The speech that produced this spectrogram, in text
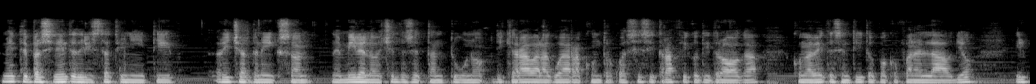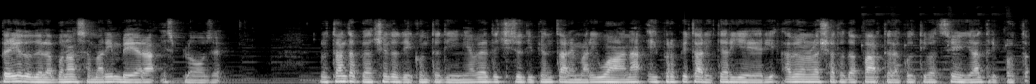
Mentre il Presidente degli Stati Uniti Richard Nixon nel 1971 dichiarava la guerra contro qualsiasi traffico di droga, come avete sentito poco fa nell'audio, il periodo della bonanza marimbera esplose. L'80% dei contadini aveva deciso di piantare marijuana e i proprietari terrieri avevano lasciato da parte la coltivazione di altri prot-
